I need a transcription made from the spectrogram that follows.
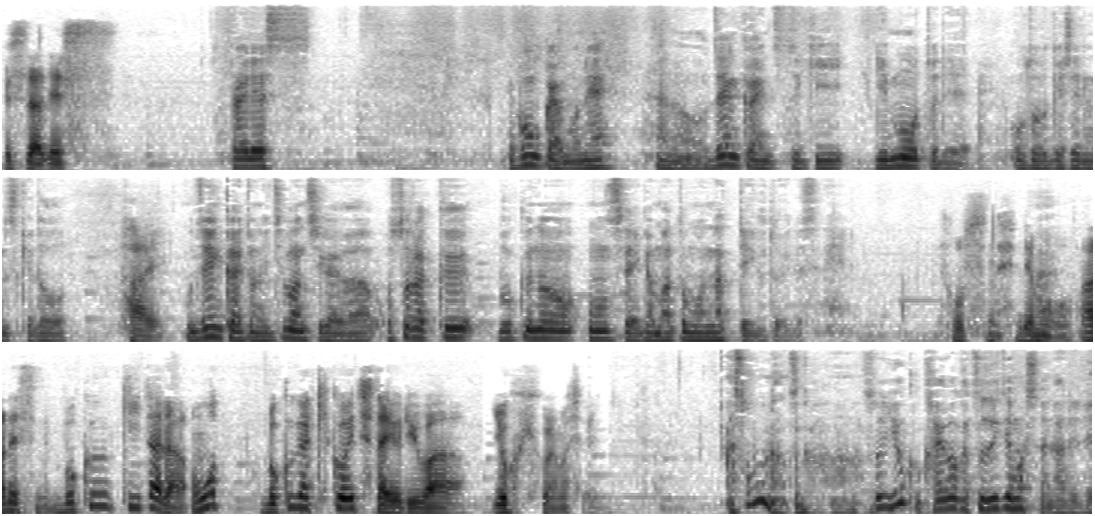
薄田です。深井です。今回もね、あの、前回に続きリモートでお届けしてるんですけど、はい。前回との一番違いは、おそらく僕の音声がまともになっているというですね。そうですね。でも、あれですね。僕聞いたら、思っ僕が聞こえてたよりは、よく聞こえましたよあ、そうなんですか。あそれよく会話が続いてましたね、あれで。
